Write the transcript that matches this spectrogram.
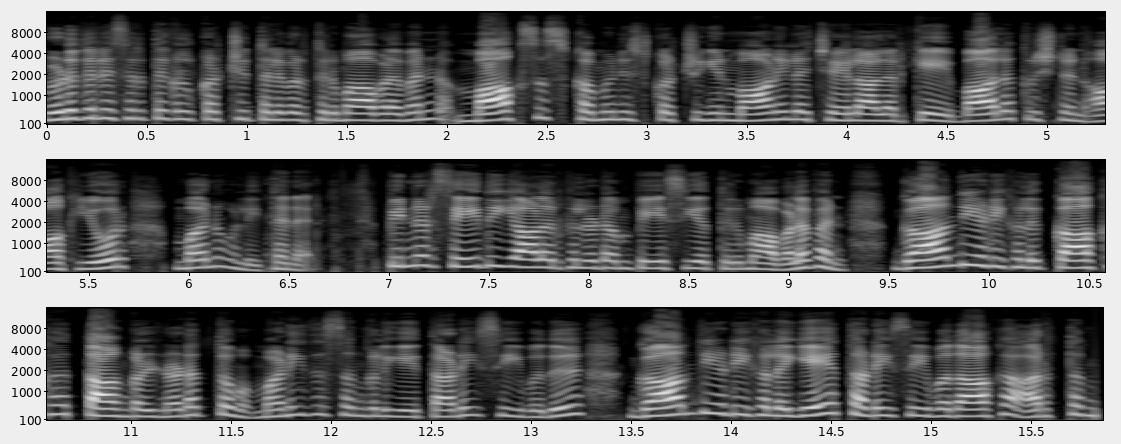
விடுதலை சிறுத்தைகள் கட்சித் தலைவர் திருமாவளவன் மார்க்சிஸ்ட் கம்யூனிஸ்ட் கட்சியின் மாநில செயலாளர் கே. பாலகிருஷ்ணன் ஆகியோர் மனு அளித்தனர். பின்னர் செய்தியாளர்களிடம் பேசிய திருமாவளவன் காந்தியடிகளுக்காக தாங்கள் நடத்தும் மனித சங்கிலியை தடை செய்வது காந்தியடிகளையே தடை செய்வதாக அர்த்தம்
